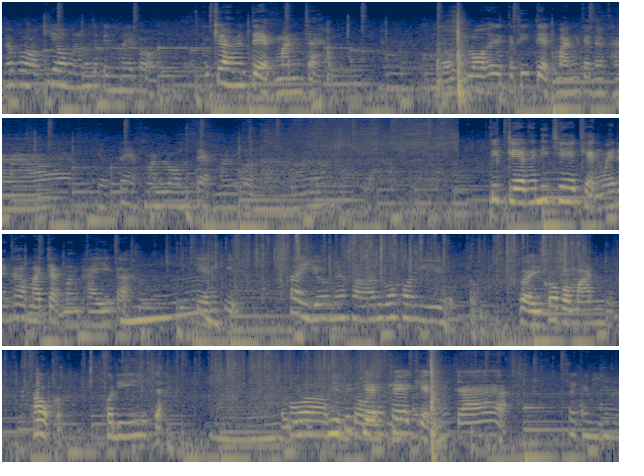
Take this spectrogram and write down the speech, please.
แล้วพอเคี่ยวมันแล้วมันจะเป็นอะไรต่อก็แค่ให้มันแตกมันจ้ะเดี๋ยวรอให้กะทิแตกมันกันนะคะ เดี๋ยวแตกมันรอมนแตกมันก่อนนะพริกแกงอันนี้แช่แข็งไว้นะคะ มาจากเมืองไทยค่ะอืมพริกแกงเผ็ดใส่เยอะไหมคะหรือว่าพอดีใส่ก็ประมาณเท่ากับพอดีจ้ะอืมเพราะว่ามีพริกแกงแช่แข็งจ้าใส่แค่นี้ใช่ไหม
